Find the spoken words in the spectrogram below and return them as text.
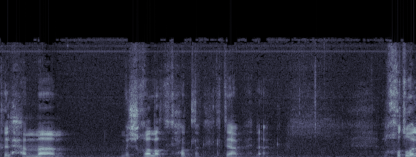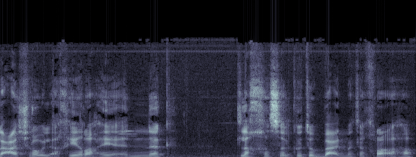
في الحمام مش غلط تحط لك كتاب هناك. الخطوة العاشرة والأخيرة هي أنك تلخص الكتب بعد ما تقرأها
